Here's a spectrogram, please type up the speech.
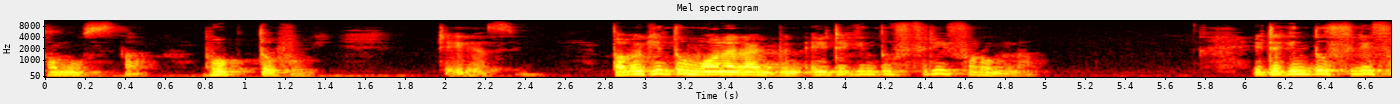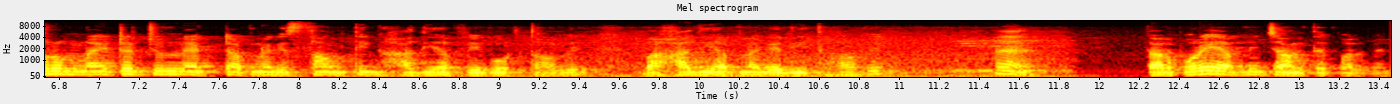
সমস্যা ভুক্তভোগী, ঠিক আছে? তবে কিন্তু মনে রাখবেন এইটা কিন্তু ফ্রি ফর্ম না। এটা কিন্তু ফ্রি ফর্ম না, এটার জন্য একটা আপনাকে সামথিং হাদিয়া পে করতে হবে বা হাদিয়া আপনাকে দিতে হবে হ্যাঁ? তারপরেই আপনি জানতে পারবেন।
